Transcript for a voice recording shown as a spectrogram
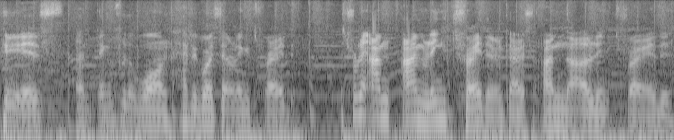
peace. And thank you for the one. Happy birthday link trade. Actually, I'm I'm link trader, guys. I'm not a link trade.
